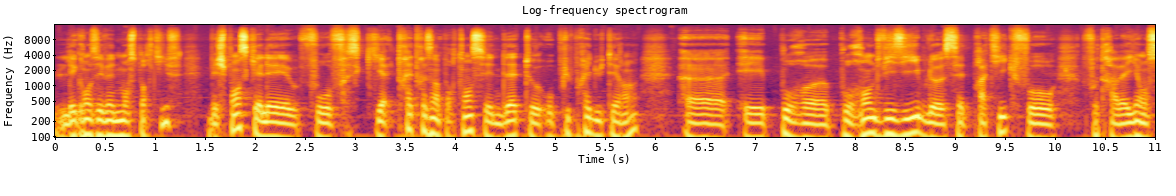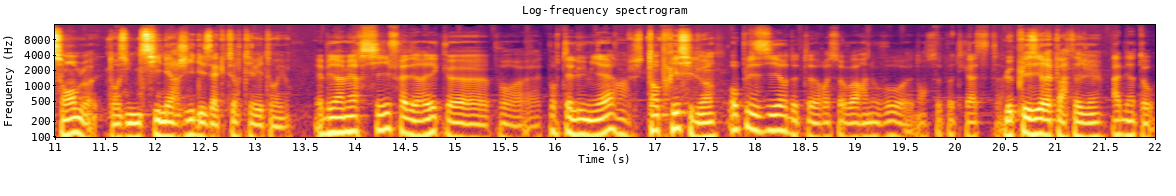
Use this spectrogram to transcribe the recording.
les grands événements sportifs, mais je pense qu'elle est, faut, ce qui est très très important, c'est d'être au plus près du terrain. et pour, pour rendre visible cette pratique, faut, faut travailler ensemble dans une synergie des acteurs territoriaux. Eh bien, merci Frédéric euh, pour, euh, pour tes lumières. Je t'en prie, Sylvain. Au plaisir de te recevoir à nouveau euh, dans ce podcast. Le plaisir est partagé. À bientôt.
